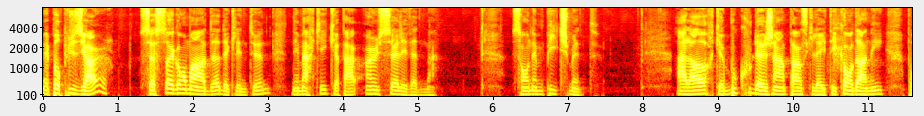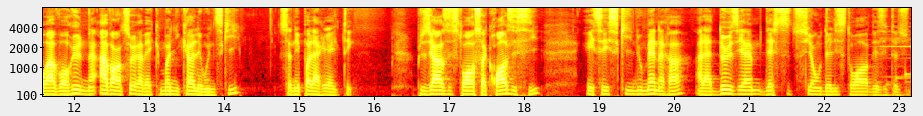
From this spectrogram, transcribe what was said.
Mais pour plusieurs, ce second mandat de Clinton n'est marqué que par un seul événement, son impeachment. Alors que beaucoup de gens pensent qu'il a été condamné pour avoir eu une aventure avec Monica Lewinsky, ce n'est pas la réalité. Plusieurs histoires se croisent ici, et c'est ce qui nous mènera à la deuxième destitution de l'histoire des États-Unis.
